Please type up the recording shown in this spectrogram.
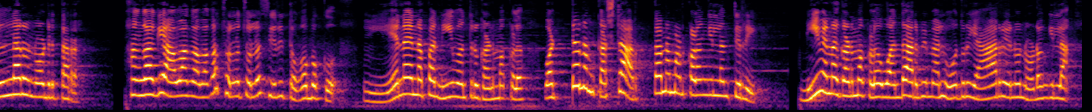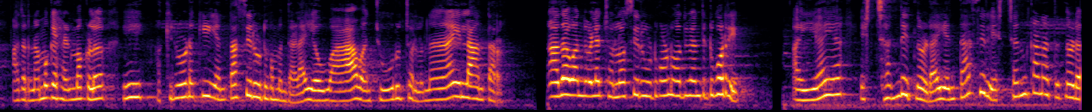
ಎಲ್ಲರೂ ನೋಡಿರ್ತಾರ. ಹಂಗಾಗಿ ಅವಾಗ ಅವಾಗ ಚಲೋ ಚಲೋ ಸೀರೆ ತಗೋಬೇಕು. ಏನೇನಪ್ಪ ನೀವಂತರು ಗಂಡ್ಮಕ್ಳು? ಒಟ್ಟ ನಮ್ ಕಷ್ಟ ಅರ್ಥನ ಮಾಡ್ಕೊಳಂಗಿಲ್ಲ ಅಂತೀರಿ ನೀವೇನ ಗಂಡ್ಮಕ್ಳು, ಒಂದ ಅರ್ಬಿ ಮೇಲೆ ಹೋದ್ರು ಯಾರು ನೋಡಂಗಿಲ್ಲ. ಆದ್ರೆ ನಮಗೆ ಹೆಣ್ಮಕ್ಳು ಈ ಅಕ್ಕಿ ನೋಡಕ್ಕಿ ಎಂತ ಸೀರೆ ಉಟ್ಕೊಂಡ್ ಬಂದಾಳ ಯವ್ವಾ ಒಂಚೂರು ಚಲೋನೇ ಇಲ್ಲ ಅಂತಾರ. ಅದ ಒಂದ್ ವೇಳೆ ಚಲೋ ಸೀರೆ ಉಟ್ಕೊಂಡು ಹೋದ್ವಿ ಅಂತ ಇಟ್ಕೊರಿ ಅಯ್ಯಯ್ಯ ಎಷ್ಟ್ ಚಂದ ಇತ್ತು ನೋಡ ಎಂತ ಸೀರೆ ಎಷ್ಟ್ ಚಂದ ಕಾಣತ್ತೈತ್ ನೋಡ.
